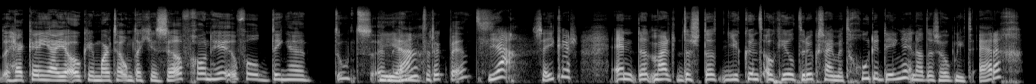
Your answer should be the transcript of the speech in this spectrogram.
herken jij je ook in Marta omdat je zelf gewoon heel veel dingen doet en, Ja. en druk bent? Ja, zeker. En dat, maar dus dat, je kunt ook heel druk zijn met goede dingen. En dat is ook niet erg.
